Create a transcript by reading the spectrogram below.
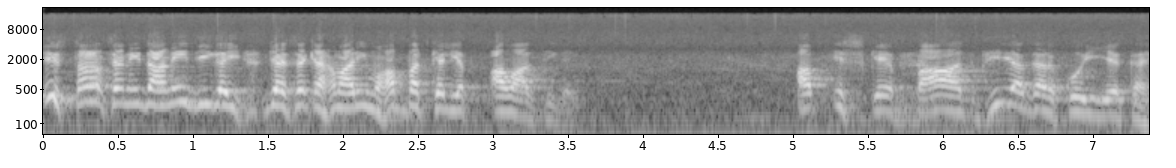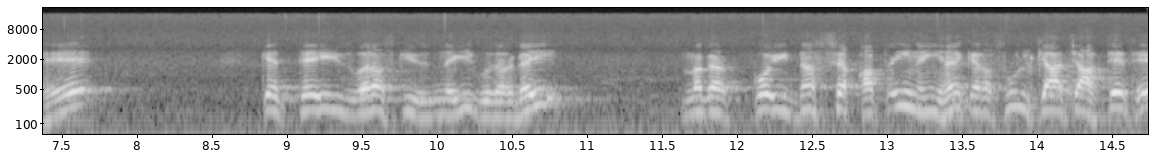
इस तरह से निदा नहीं दी गई, जैसे कि हमारी मोहब्बत के लिए आवाज़ दी गई। अब इसके बाद भी अगर कोई ये कहे कि तेईस बरस की ज़िंदगी गुजर गई, मगर कोई नस कतई नहीं है कि रसूल क्या चाहते थे,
